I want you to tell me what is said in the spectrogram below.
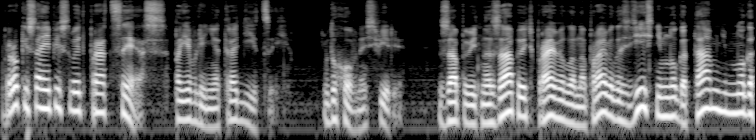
Пророк Исаия описывает процесс появления традиций в духовной сфере – заповедь на заповедь, правило на правило, здесь немного, там немного.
